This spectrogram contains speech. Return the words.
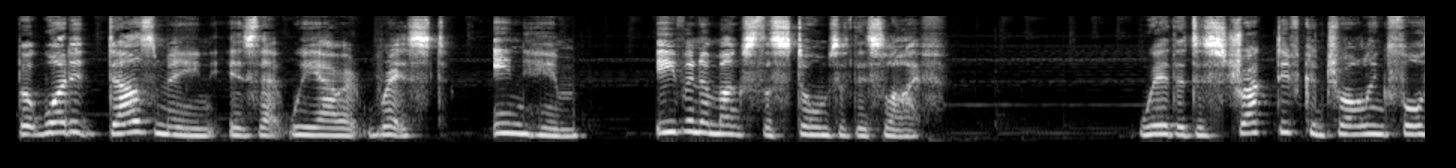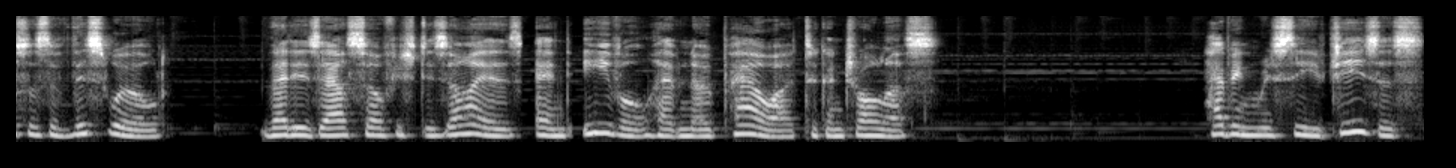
But what it does mean is that we are at rest in Him, even amongst the storms of this life where the destructive controlling forces of this world, that is, our selfish desires and evil, have no power to control us. Having received Jesus,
